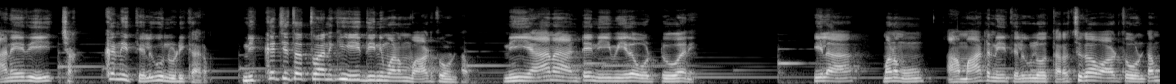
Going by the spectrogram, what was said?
అనేది చక్కని తెలుగు నుడికారం. నిక్కచ్చితత్వానికి దీన్ని మనం వాడుతూ ఉంటాం. నీ యాన అంటే నీ మీద ఒట్టు అని. ఇలా మనము ఆ మాటని తెలుగులో తరచుగా వాడుతూ ఉంటాం.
